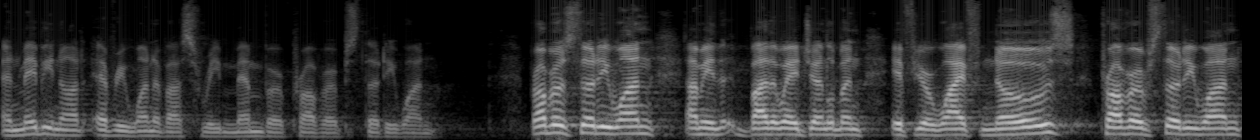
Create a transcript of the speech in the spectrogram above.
And maybe not every one of us remember Proverbs 31. Proverbs 31, I mean, by the way, gentlemen, if your wife knows Proverbs 31,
